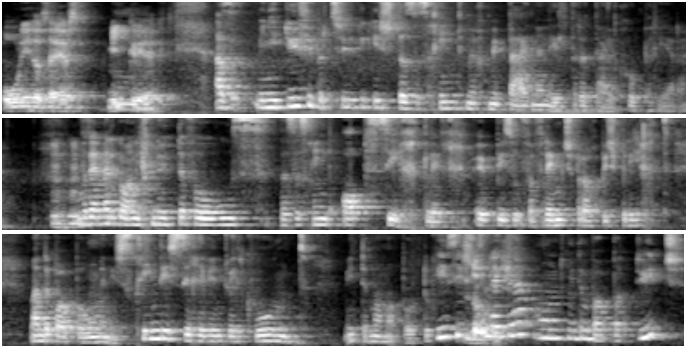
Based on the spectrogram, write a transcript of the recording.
ohne dass er es mitkriegt. Also meine tiefe Überzeugung ist, dass ein Kind mit beiden Elternteilen kooperieren mhm. Von dem her gehe ich nicht davon aus, dass ein Kind absichtlich etwas auf eine Fremdsprache bespricht, wenn der Papa um ist. Das Kind ist sich eventuell gewohnt, mit der Mama Portugiesisch Logisch. zu reden und mit dem Papa Deutsch.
